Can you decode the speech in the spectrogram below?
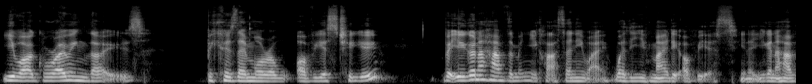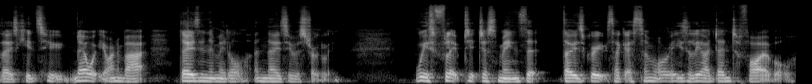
You are growing those because they're more obvious to you. But you're going to have them in your class anyway, whether you've made it obvious. You know, you're going to have those kids who know what you're on about, those in the middle, and those who are struggling. With flipped, it just means that those groups, I guess, are more easily identifiable.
